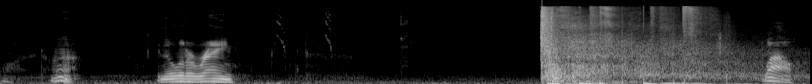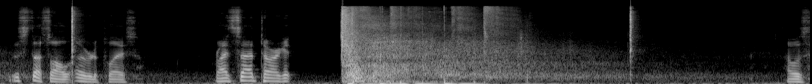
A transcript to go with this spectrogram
400. Huh. Getting a little rain. Wow, this stuff's all over the place. Right side target. I was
